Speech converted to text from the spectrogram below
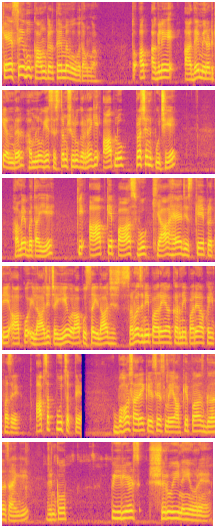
कैसे वो काम करते हैं मैं वो बताऊँगा। तो अब अगले आधे मिनट के अंदर हम लोग ये सिस्टम शुरू कर रहे हैं कि आप लोग प्रश्न पूछिए, हमें बताइए कि आपके पास वो क्या है जिसके प्रति आपको इलाज चाहिए और आप उससे इलाज समझ नहीं पा रहे हैं या कर नहीं पा रहे हैं, आप कहीं फंस रहे हैं। आप सब पूछ सकते हैं। बहुत सारे केसेस में आपके पास गर्ल्स आएँगी, जिनको पीरियड्स शुरू ही नहीं हो रहे हैं।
